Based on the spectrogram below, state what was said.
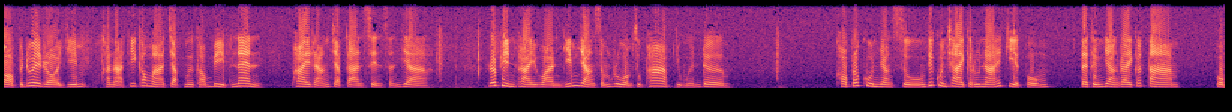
กอบไปด้วยรอยยิ้ม ขณะที่เข้ามาจับมือเขาบีบแน่น ภายหลังจากการเซ็นสัญญาระพินไพรวันยิ้มอย่างสำรวมสุภาพอยู่เหมือนเดิม ขอบพระคุณอย่างสูงที่คุณชายกรุณาให้เกียรติผม แต่ถึงอย่างไรก็ตาม ผม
